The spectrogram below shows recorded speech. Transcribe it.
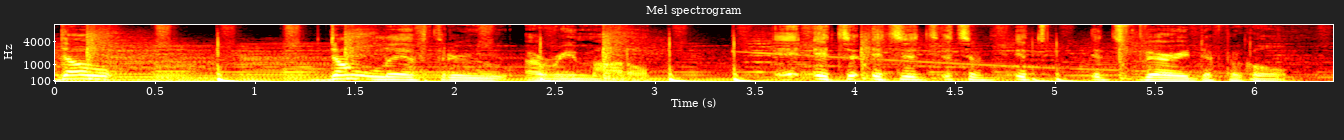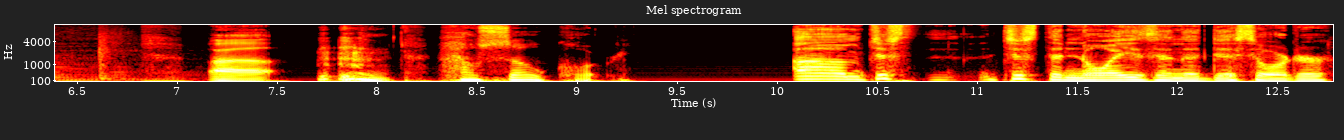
Don't don't live through a remodel. It- It's a, it's a, it's a, it's it's very difficult. Uh, how so, Corey? Um, just just the noise and the disorder.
